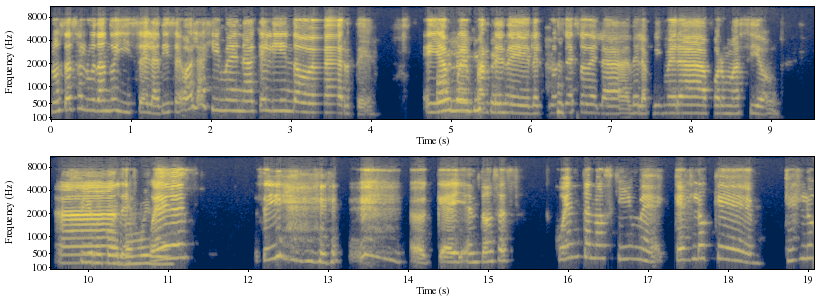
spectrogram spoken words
Nos está saludando Gisela, dice, hola Jimena, qué lindo verte. Ella Hola, fue parte de- del proceso de la, de la primera formación. Sí, Ah, recuerdo, muy bien. después, Sí, ok, entonces cuéntanos, Jime, ¿qué es lo que, qué es lo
